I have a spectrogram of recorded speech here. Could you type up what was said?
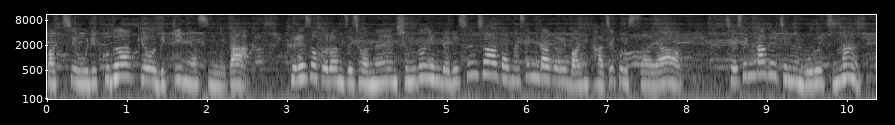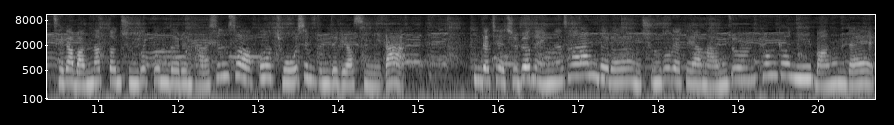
마치 우리 고등학교 느낌이었습니다. 그래서 그런지 저는 중국인들이 순수하다는 생각을 많이 가지고 있어요. 제 생각일지는 모르지만 제가 만났던 중국 분들은 다 순수하고 좋으신 분들이었습니다. 근데 제 주변에 있는 사람들은 중국에 대한 안 좋은 편견이 많은데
